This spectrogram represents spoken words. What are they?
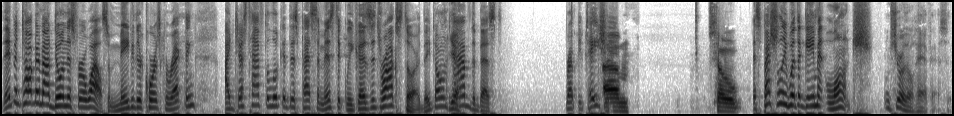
they've been talking about doing this for a while, so maybe their course correcting. I just have to look at this pessimistically because it's Rockstar. They don't Yeah. have the best reputation, Um, so especially with a game at launch. I'm sure they'll half-ass it.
